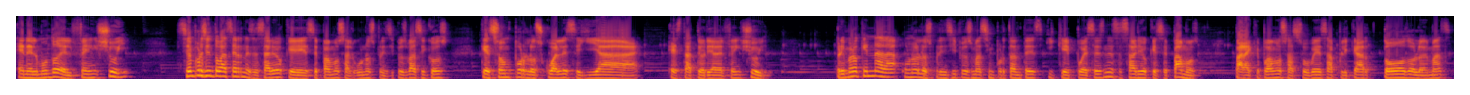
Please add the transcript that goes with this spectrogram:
en el mundo del Feng Shui, 100% va a ser necesario que sepamos algunos principios básicos que son por los cuales se guía esta teoría del Feng Shui. Primero que nada, uno de los principios más importantes y que pues es necesario que sepamos para que podamos a su vez aplicar todo lo demás,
